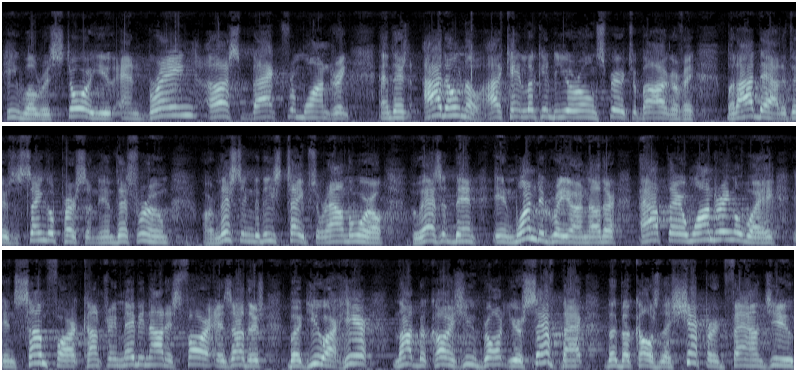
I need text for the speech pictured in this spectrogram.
he will restore you and bring us back from wandering. And there's, I don't know, I can't look into your own spiritual biography, but I doubt if there's a single person in this room or listening to these tapes around the world who hasn't been, in one degree or another, out there wandering away in some far country, maybe not as far as others, but you are here not because you brought yourself back, but because the shepherd found you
